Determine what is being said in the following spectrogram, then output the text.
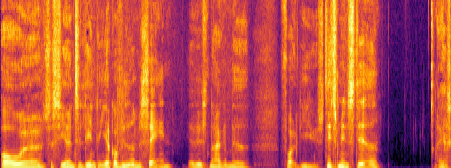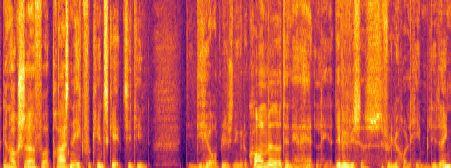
Og øh, så siger han til Linde, jeg går videre med sagen. Jeg vil snakke med folk i Justitsministeriet. Og jeg skal nok sørge for, at pressen ikke får kendskab til din, de her oplysninger, du kommer med, og den her handel her. Det vil vi så selvfølgelig holde hemmeligt, ikke?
